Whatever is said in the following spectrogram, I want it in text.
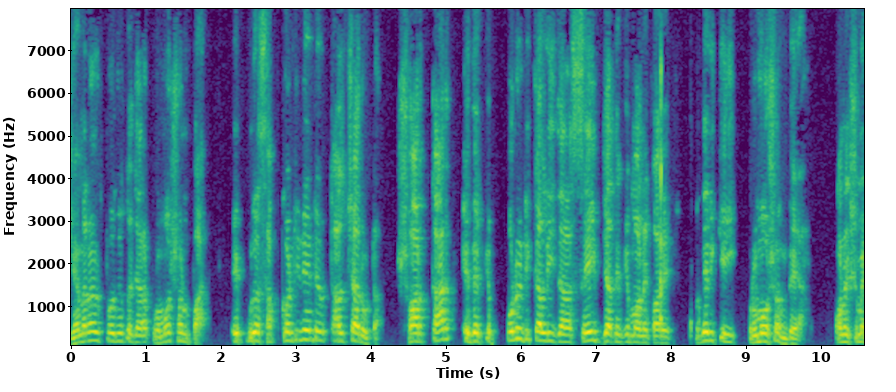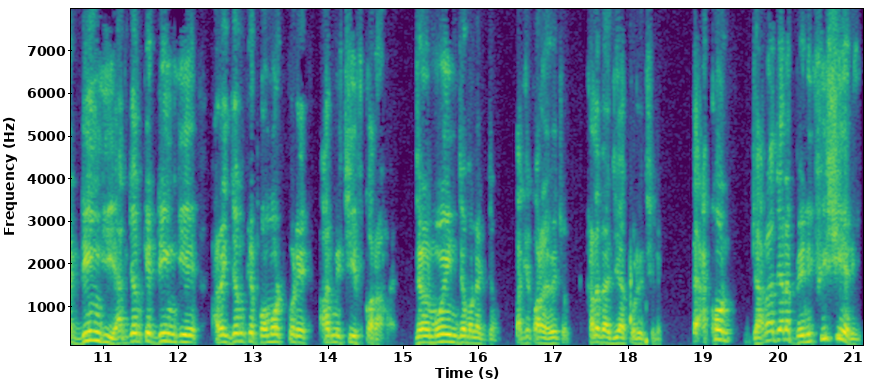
জেনারেল পর্যন্ত যারা প্রমোশন পায় এই পুরো সাবকন্টিনেন্টের কালচার ওটা সরকার এদেরকে পলিটিক্যালি যারা সেফ যাদেরকে মনে করে তাদেরকেই প্রমোশন দেয়া। অনেক সময় ডিঙ্গিয়ে একজনকে ডিঙ্গিয়ে আরেকজনকে প্রমোট করে আর্মি চিফ করা হয়। জেনারেল মঈন যেমন একজন তাকে করা হয়েছিল খালেদা জিয়া করেছিলেন। তা এখন যারা যারা বেনিফিশিয়ারি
